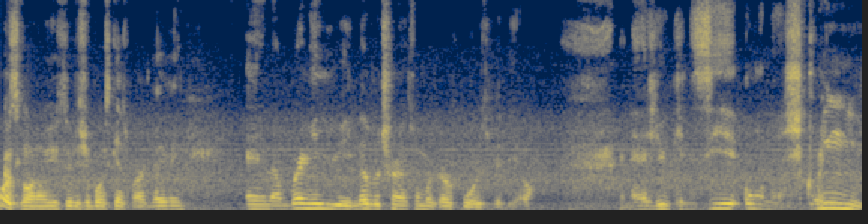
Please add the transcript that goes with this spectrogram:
What's going on YouTube? It's your boy SketchPrime Gaming and I'm bringing you another Transformers Earth Wars video. And as you can see it on the screen,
